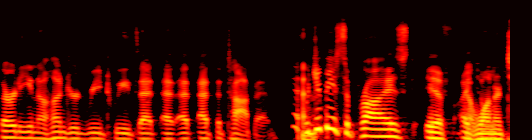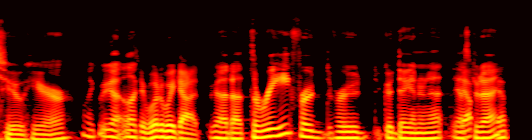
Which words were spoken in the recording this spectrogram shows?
30 and 100 retweets at at, at, at the top end. Would you be surprised if I got one or told you- two here. Like we got like See, what do we got? we got uh, three for for Good Day Internet yesterday. Yep,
